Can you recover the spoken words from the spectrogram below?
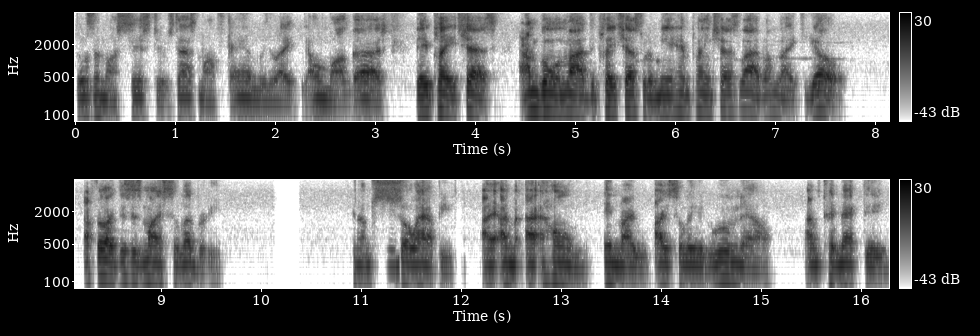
Those are my sisters. That's my family. Like, oh my gosh. They play chess. I'm going live to play chess with him. Me and him playing chess live. I'm like, yo, I feel like this is my celebrity. And I'm mm-hmm. so happy. I, I'm at home in my isolated room now. I'm connected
